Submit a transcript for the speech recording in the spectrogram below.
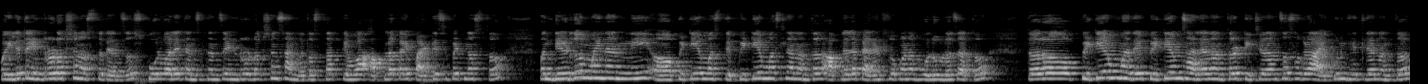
पहिले तर इंट्रोडक्शन असतं त्यांचं. स्कूलवाले त्यांचं त्यांचं इंट्रोडक्शन सांगत असतात. तेव्हा आपलं काही पार्टिसिपेट नसतं. पण दीड दोन महिन्यांनी पी टी एम असते. पी टी एम असल्यानंतर आपल्याला पॅरेंट्स लोकांना बोलवलं जातं. तर पी टी एममध्ये पी टी एम झाल्यानंतर टीचरांचं सगळं ऐकून घेतल्यानंतर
